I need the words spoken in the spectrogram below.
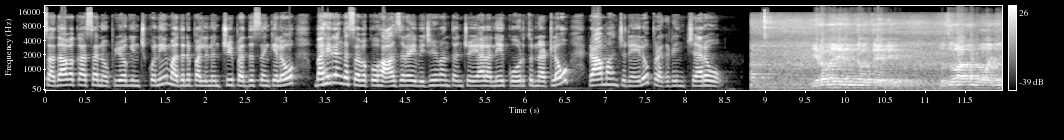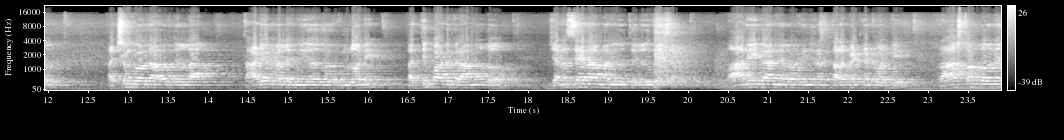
సదావకాశాన్ని ఉపయోగించుకుని మదనపల్లి నుంచి పెద్ద సంఖ్యలో బహిరంగ సభకు హాజరై విజయవంతం చేయాలని కోరుతున్నట్లు రామాంజనేయులు ప్రకటించారు. ఇరవై ఎనిమిదవ తేదీ బుధవారం రోజు పశ్చిమ గోదావరి జిల్లా తాడేపల్లి నియోజకవర్గంలోని పత్తిపాడు గ్రామంలో జనసేన మరియు తెలుగుదేశం భారీగా నిర్వహించిన తలపెట్టినటువంటి రాష్ట్రంలోనే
